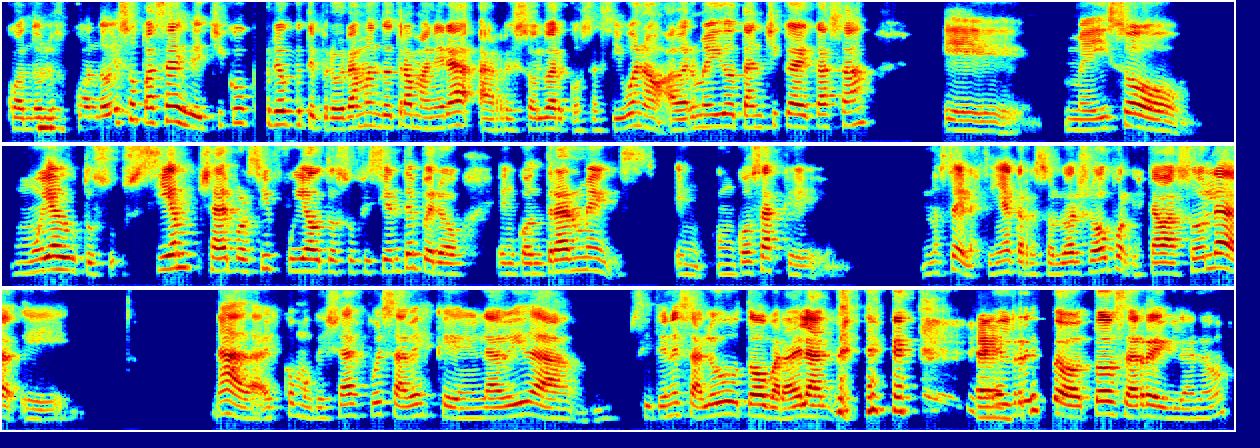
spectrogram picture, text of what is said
Cuando, mm. cuando eso pasa desde chico, creo que te programan de otra manera a resolver cosas. Y bueno, haberme ido tan chica de casa eh, me hizo muy autosuficiente, ya de por sí fui autosuficiente, pero encontrarme con cosas que, no sé, las tenía que resolver yo porque estaba sola, eh, nada, es como que ya después sabes que en la vida, si tenés salud, todo para adelante. El resto, todo se arregla, ¿no?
